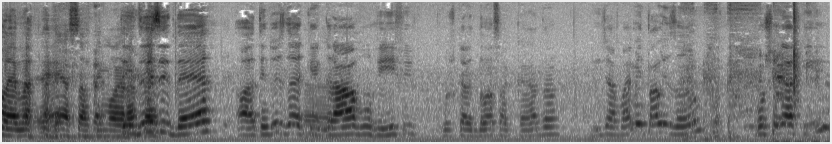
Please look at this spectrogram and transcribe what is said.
leva. A sorte de morar Tem duas ideias, ó, tem duas ideias aqui, Ah. gravo riff, os caras dão uma sacada já vai mentalizando. Vamos chegar aqui,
